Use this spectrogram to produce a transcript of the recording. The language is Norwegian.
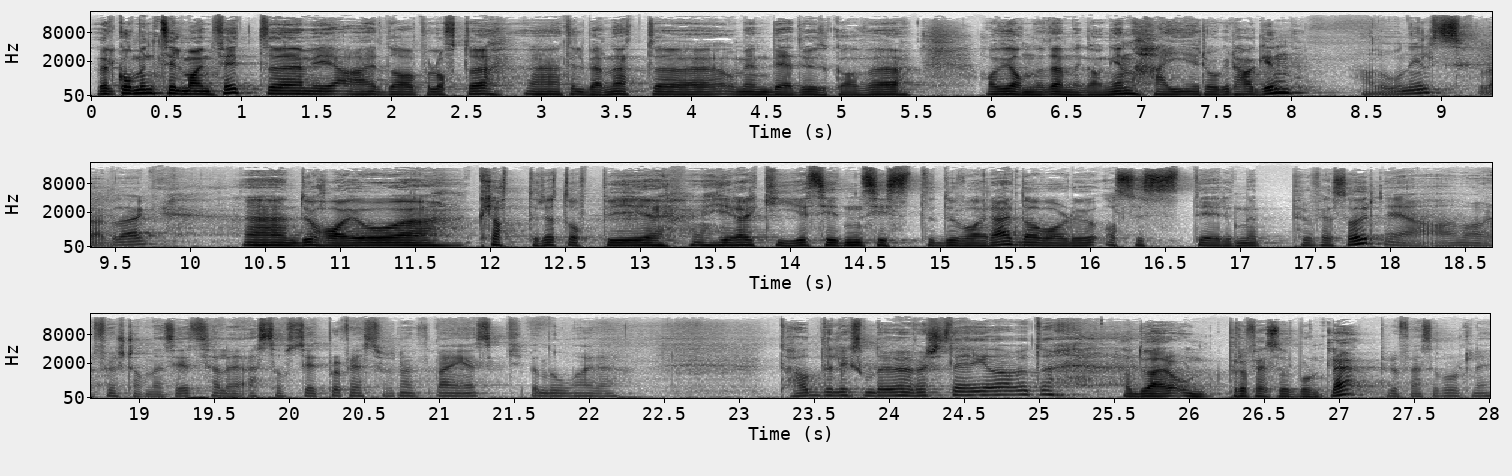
Velkommen til Mindfit. Eh, Vi er da på loftet eh, til Bennett, eh, og med en bedre utgave av Janne denne gangen. Hei, Roger Hagen. Hallo, Nils. God dag, god dag. Du har jo klatret opp i hierarkiet siden sist du var her. Da var du assisterende professor. Ja, det var vel førsteamanuensis, eller associate professor som heter på engelsk. Men nå har jeg tatt liksom det øverste steget, da, vet du. Ja, Du er professor på ordentlig. Professor på ordentlig.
